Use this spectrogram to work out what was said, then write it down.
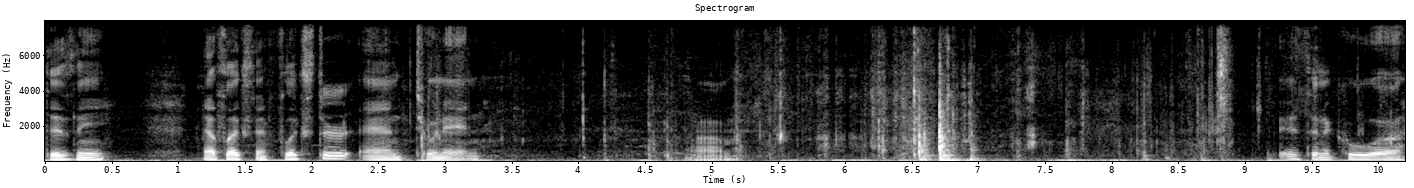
Disney, Netflix, and Flixster, and TuneIn. Um, it's in a cool,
